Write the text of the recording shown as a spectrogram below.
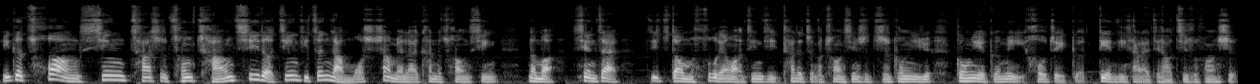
一个创新，它是从长期的经济增长模式上面来看的创新。那么现在一直到我们互联网经济，它的整个创新是植根于工业革命以后这个奠定下来这套技术方式。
